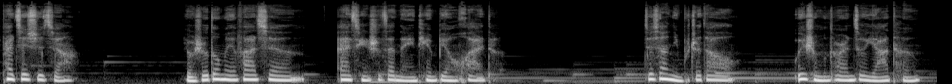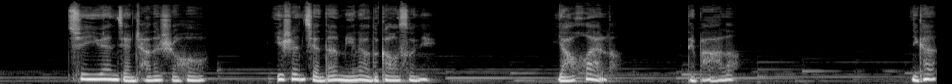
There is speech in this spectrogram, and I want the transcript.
他继续讲，有时候都没发现爱情是在哪一天变坏的。就像你不知道为什么突然就牙疼，去医院检查的时候，医生简单明了的告诉你，牙坏了，得拔了。你看，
